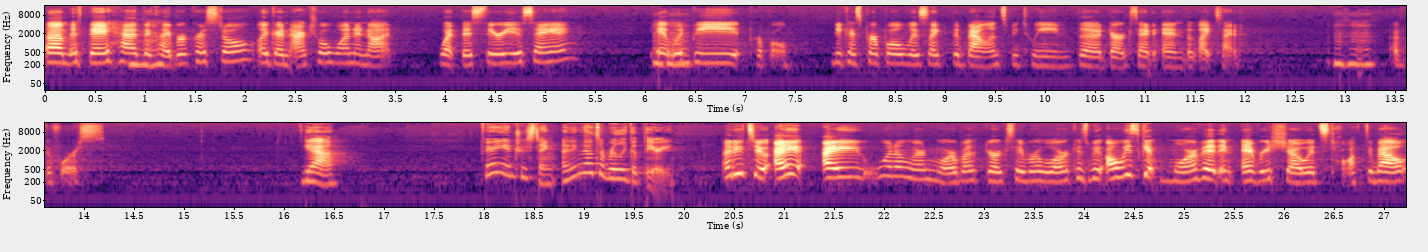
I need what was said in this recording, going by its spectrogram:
um, if they had Mhm. the Kyber crystal, like an actual one and not what this theory is saying, it would be purple. Because purple was like the balance between the dark side and the light side Mm-hmm. of the force. Yeah. Very interesting. I think that's a really good theory. I do too. I I want to learn more about dark saber lore because we always get more of it in every show it's talked about.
